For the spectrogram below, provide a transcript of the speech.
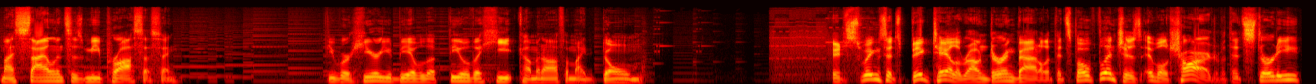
My silence is me processing. If you were here, you'd be able to feel the heat coming off of my dome. It swings its big tail around during battle. If its foe flinches, it will charge with its sturdy,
